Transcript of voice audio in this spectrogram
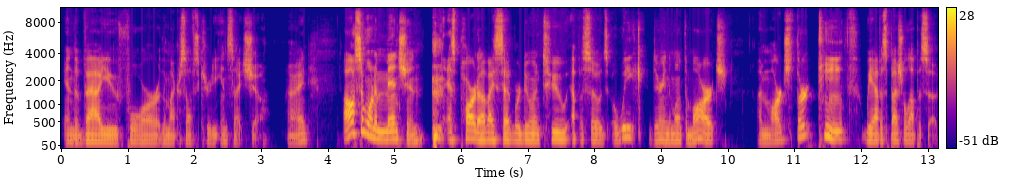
and the value for the Microsoft Security Insights show. All right. I also want to mention, as part of, I said we're doing two episodes a week during the month of March. On March 13th, we have a special episode.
